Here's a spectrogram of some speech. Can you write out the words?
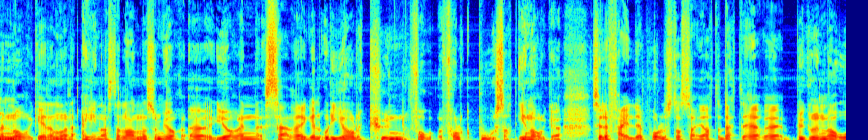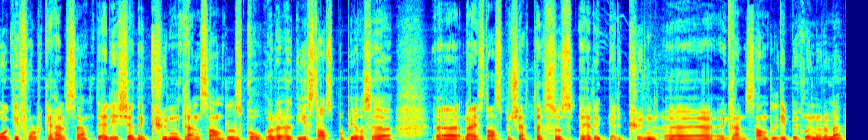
Men Norge er det nå det eneste landet som gjør, uh, gjør, en særregel, og de gjør det kun for folk bosatt i Norge. Så er det feil det Pollestad sier, at dette her er begrunnet òg i folkehelse. Det er det ikke. Det er kun grensehandel. I statspapiret, uh, nei, statsbudsjettet så er det, er det kun grensehandel de begrunner det med.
